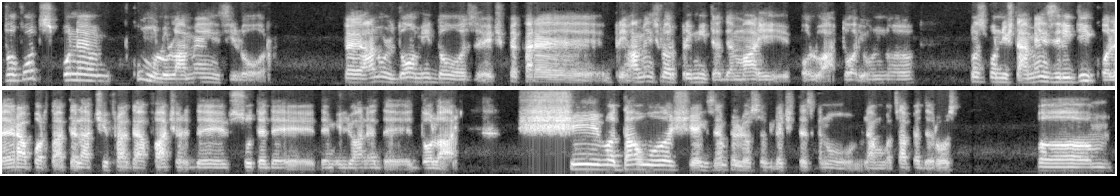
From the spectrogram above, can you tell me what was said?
Vă pot spune cumulul amenzilor pe anul 2020 pe care amenzilor primite de mari poluatori, un cum spun, niște amenzi ridicole raportate la cifra de afaceri de sute de, de milioane de dolari. Și vă dau uh, și exemplele, o să vi le citesc, că nu le-am învățat pe de rost. Um,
